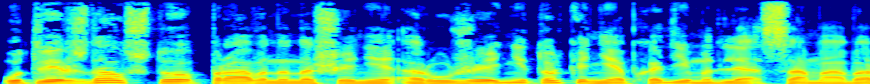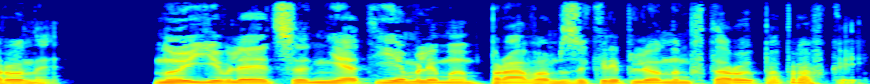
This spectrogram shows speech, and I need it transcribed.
утверждал, что право на ношение оружия не только необходимо для самообороны, но и является неотъемлемым правом, закрепленным второй поправкой,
